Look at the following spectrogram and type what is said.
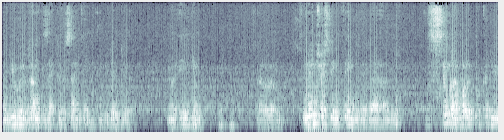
And you would have done exactly the same thing. And you did do it. You were in him. So um, it's an interesting thing that uh, um, similar. What, what could you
